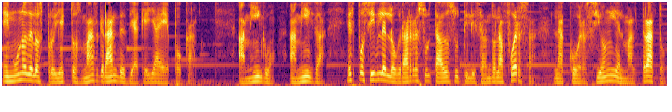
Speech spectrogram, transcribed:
en uno de los proyectos más grandes de aquella época. Amigo, amiga, es posible lograr resultados utilizando la fuerza, la coerción y el maltrato,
